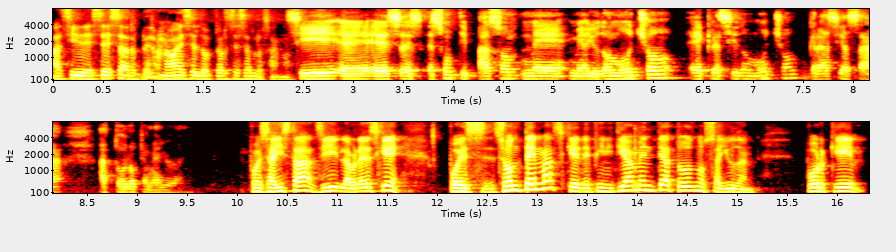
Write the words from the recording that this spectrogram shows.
así de César, pero no, es el doctor César Lozano. Sí, eh, es, es, es, un tipazo, me, me, ayudó mucho, he crecido mucho gracias a, a todo lo que me ayudan. Pues ahí está, sí, la verdad es que pues son temas que definitivamente a todos nos ayudan, porque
